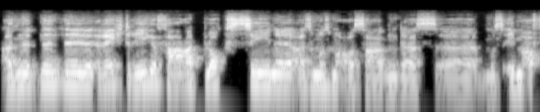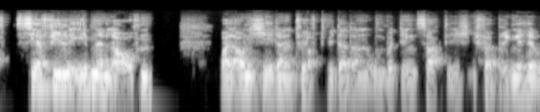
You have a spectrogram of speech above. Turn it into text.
also eine, eine, recht rege Fahrradblog-Szene. Also muss man auch sagen, das äh, muss eben auf sehr vielen Ebenen laufen. Weil auch nicht jeder natürlich auf Twitter dann unbedingt sagt, ich, ich verbringe hier.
